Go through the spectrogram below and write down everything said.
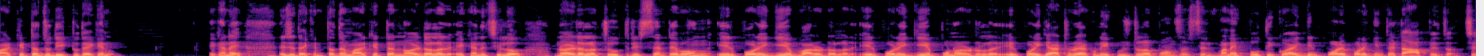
মার্কেটটা যদি একটু দেখেন এখানে, এই যে দেখেন, তাদের মার্কেটটা নয় ডলার এখানে ছিল, নয় ডলার চৌত্রিশ সেন্ট এবং এরপরে গিয়ে বারো ডলার এরপরে গিয়ে পনেরো ডলার এরপরে গিয়ে আঠেরো, এখন একুশ ডলার পঞ্চাশ সেন্ট মানে প্রতি কয়েকদিন পরে পরে কিন্তু এটা আপে যাচ্ছে।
